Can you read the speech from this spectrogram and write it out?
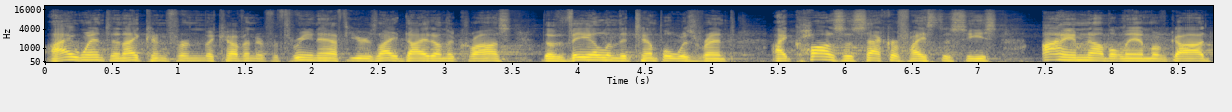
I went and I confirmed the covenant for three and a half years. I died on the cross. The veil in the temple was rent. I caused the sacrifice to cease. I am now the Lamb of God,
